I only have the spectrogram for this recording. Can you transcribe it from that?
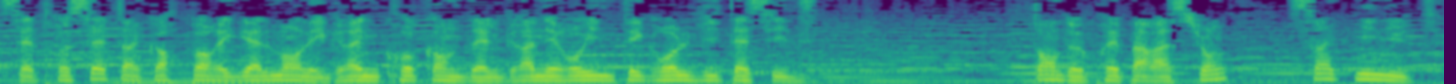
Cette recette incorpore également les graines croquantes d'El Granero Integral Vitacids. Temps de préparation, 5 minutes.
